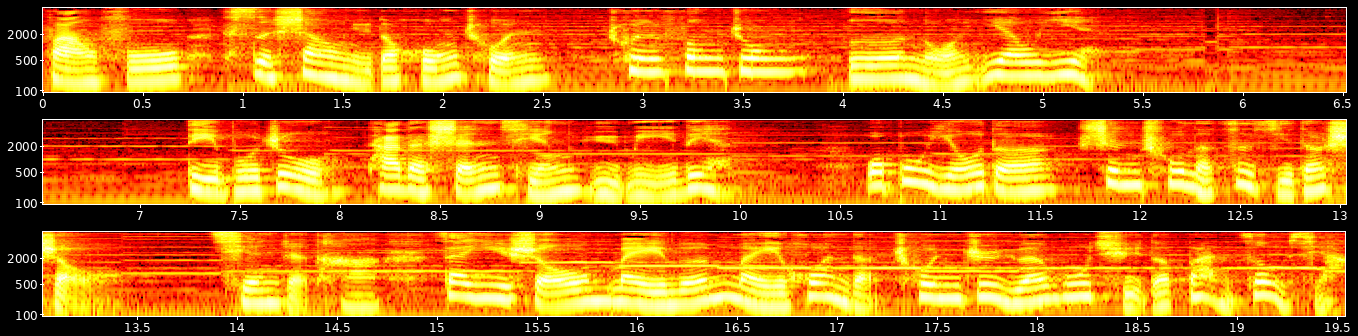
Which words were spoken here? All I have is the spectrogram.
仿佛似少女的红唇，春风中婀娜妖艳。抵不住她的神情与迷恋，我不由得伸出了自己的手，牵着她，在一首美轮美奂的《春之圆舞曲》的伴奏下，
